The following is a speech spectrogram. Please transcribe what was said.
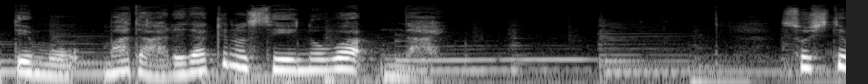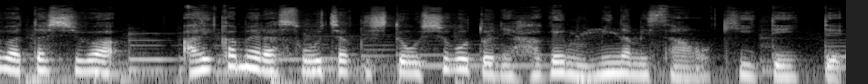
でもまだあれだけの性能はない。そして私はアイカメラ装着してお仕事に励む南さんを聞いていて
